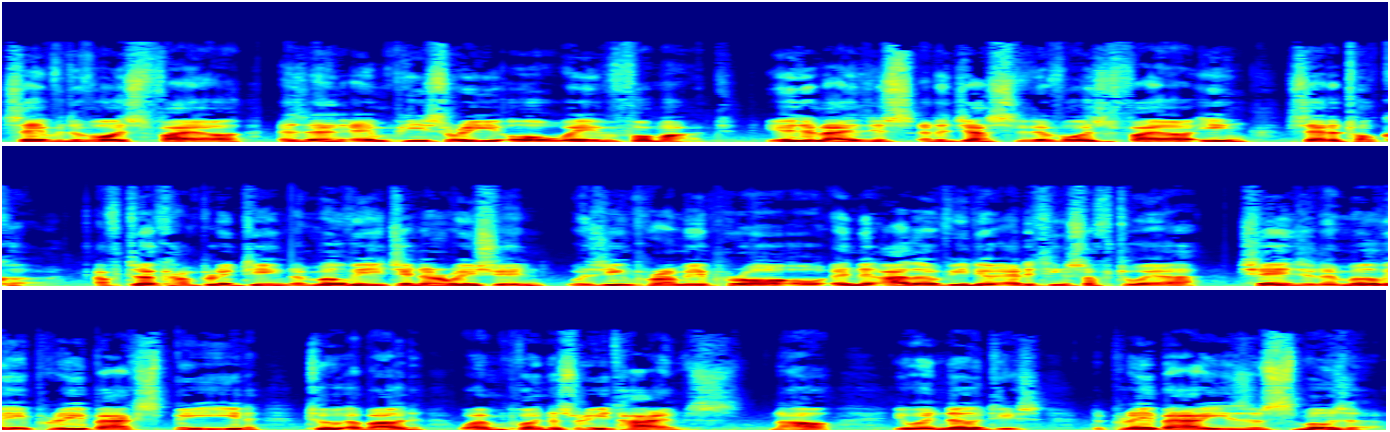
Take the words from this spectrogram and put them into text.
Save the voice file as an MP3 or WAV format. Utilize this adjusted voice file in SadTalker. After completing the movie generation within Premiere Pro or any other video editing software, change the movie playback speed to about 1.3 times. Now, you will notice the playback is smoother.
